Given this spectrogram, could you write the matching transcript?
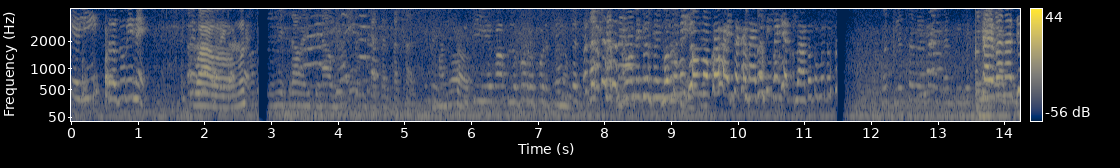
केली सजुरीने. वा वा वा मस्त मग तुम्ही घेऊन मोकळं व्हायचं का? नाही तर तिने घेतला. आता तुम्ही दुसरं काय बनाती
